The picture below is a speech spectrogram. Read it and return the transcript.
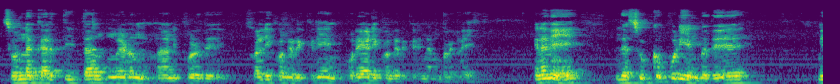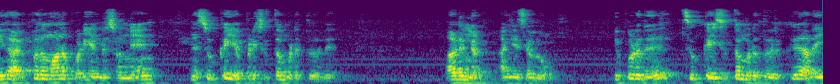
சொன்ன கருத்தை தான் உங்களிடம் நான் இப்பொழுது சொல்லிக் கொண்டிருக்கிறேன் உரையாடி கொண்டிருக்கிறேன் நண்பர்களே. எனவே இந்த சுக்குப்பொடி என்பது மிக அற்புதமான பொடி என்று சொன்னேன். இந்த சுக்கை எப்படி சுத்தப்படுத்துவது? ஆடுங்கள் அங்கே செல்வோம். இப்பொழுது சுக்கை சுத்தப்படுத்துவதற்கு அதை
